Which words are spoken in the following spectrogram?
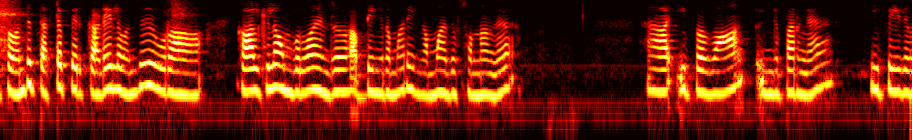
இப்போ வந்து தட்டைப்பேர் கடையில் வந்து ஒரு கால் கிலோ ஐம்பது ரூபா என்று அப்படிங்கிற மாதிரி எங்கள் அம்மா இதை சொன்னாங்க. இப்போ வா இங்கே பாருங்கள் இப்போ இதை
